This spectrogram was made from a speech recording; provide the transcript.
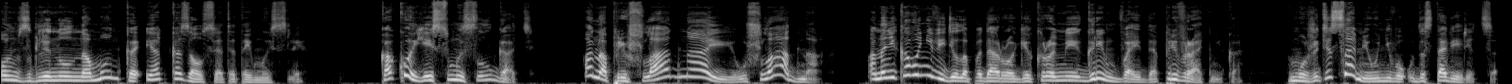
Он взглянул на Монка и отказался от этой мысли. Какой есть смысл лгать? Она пришла одна и ушла одна. Она никого не видела по дороге, кроме Гримвейда, привратника. Можете сами у него удостовериться.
